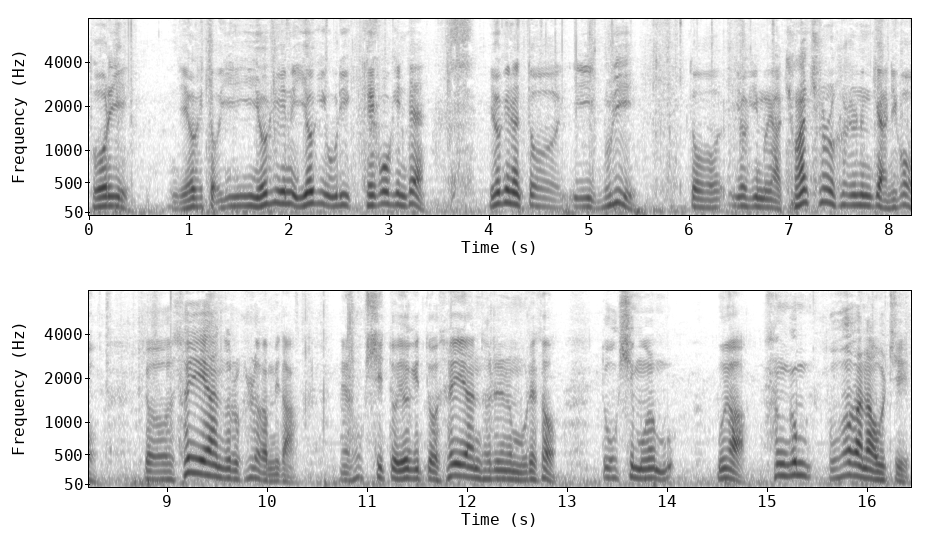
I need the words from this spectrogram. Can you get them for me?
돌이 여기 또 이 여기는 여기 우리 계곡인데 여기는 또 이 물이 또 여기 뭐야 경안천으로 흐르는 게 아니고 저 서해안으로 흘러갑니다. 예, 혹시 또 여기 또 서해안 흐르는 물에서 또 혹시 뭐 뭐- 뭐야 황금 부화가 나올지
